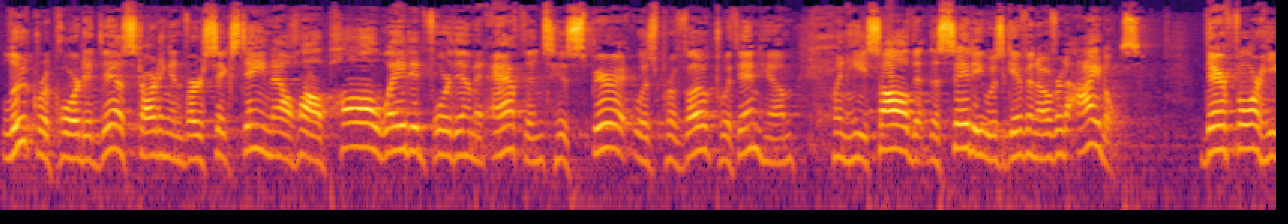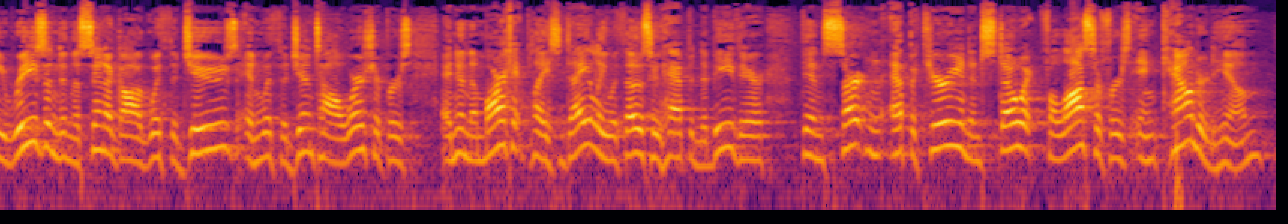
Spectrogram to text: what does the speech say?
Luke recorded this starting in verse 16. Now, while Paul waited for them at Athens, his spirit was provoked within him when he saw that the city was given over to idols. Therefore, he reasoned in the synagogue with the Jews and with the Gentile worshippers, and in the marketplace daily with those who happened to be there. Then certain Epicurean and Stoic philosophers encountered him,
